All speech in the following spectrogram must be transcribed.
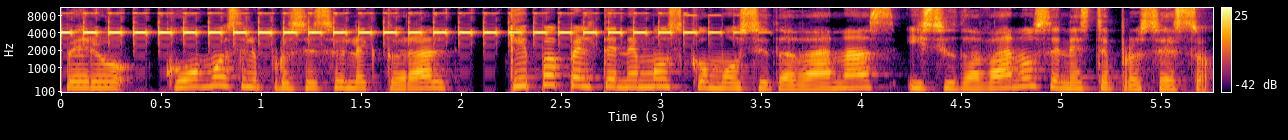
Pero, ¿cómo es el proceso electoral? ¿Qué papel tenemos como ciudadanas y ciudadanos en este proceso?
